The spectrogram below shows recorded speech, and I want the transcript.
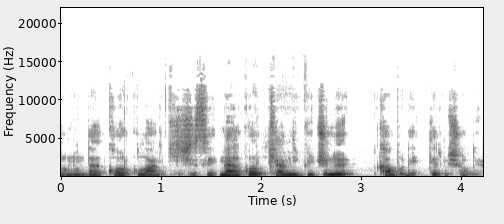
durumunda korkulan kişisi. Melkor kendi gücünü kabul ettirmiş oluyor.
